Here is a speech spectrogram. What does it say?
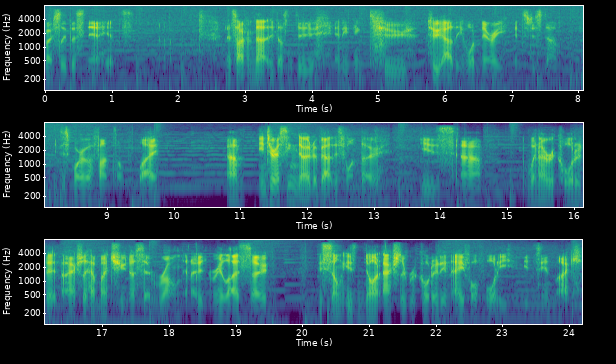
mostly the snare hits. And aside from that, it doesn't do anything too too out of the ordinary. It's just um, it's just more of a fun song to play. Um, interesting note about this one though is um, when I recorded it, I actually have my tuner set wrong, and I didn't realize. So this song is not actually recorded in A440. It's in like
